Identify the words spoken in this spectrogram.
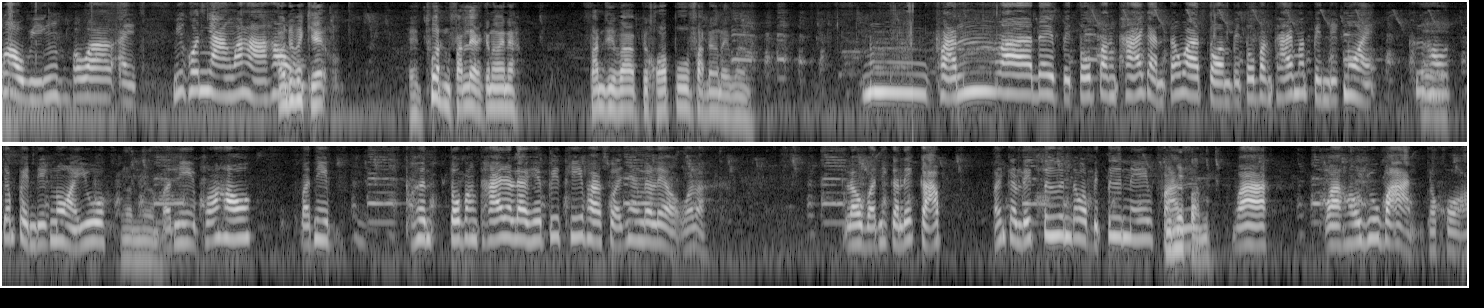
ว่าเอาวิง เพราะว่าไอ้มีคนยางมาหาเฮาเอาดูเมื่อกี้ไอ้ทวนฝันแหลกกันหน่อยนะฝันที่ว่าไปขอปูฝันอะไรมึงมึง ฝันว่าได้ไปโตะปังท้ายกัน แต่ว่าตอนไปโตะปังท้ายมันเป็นเด็กน้อย คือเฮายังเป็นเด็กน้อยอยู่เงินเงินบัดนี้เพราะเฮาบัดนี้เพิ่นโตะปังท้ายแล้วแล้วเฮ็ดพิธีพาสวดหยังแล้วแล้วว่าล่ะเราบัดนี้ก็เลยกลับมันก็เลยตื่นแต่ว่าไปตื่นในฝันว่าว่าเขาอยู่บ้านเจ้าของ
